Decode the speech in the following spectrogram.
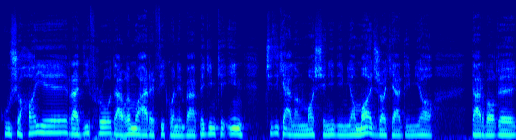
گوشه های ردیف رو در واقع معرفی کنیم و بگیم که این چیزی که الان ما شنیدیم یا ما اجرا کردیم یا در واقع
